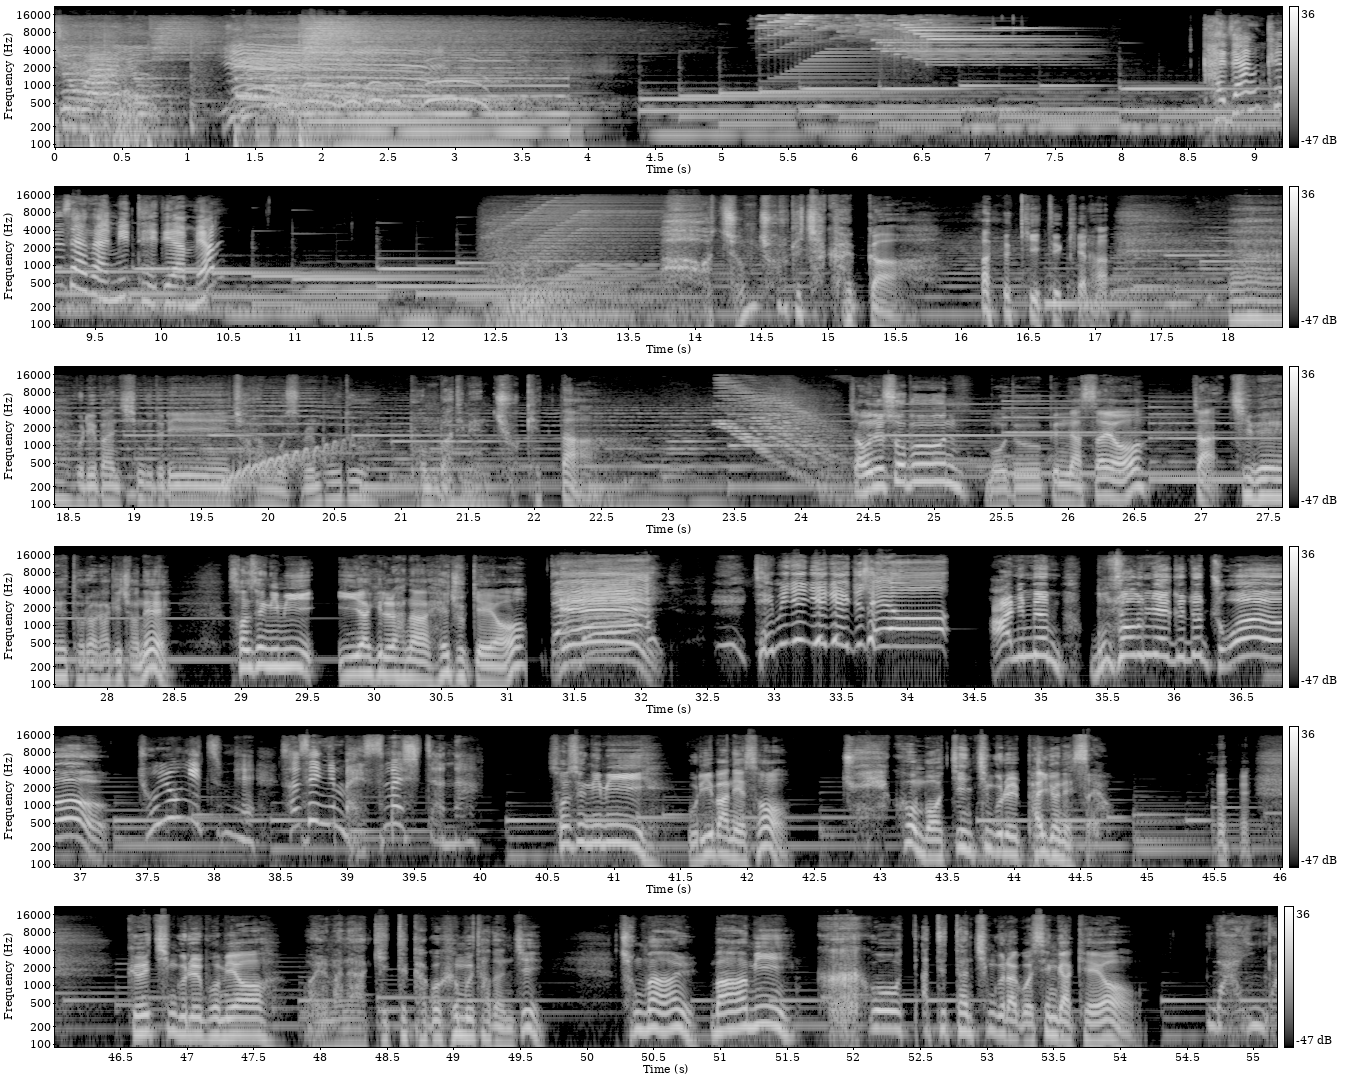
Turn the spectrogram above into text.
좋아요 예 가장 큰 사람이 되려면 아, 어쩜 저렇게 착할까? 기특해라. 아, 우리 반 친구들이 저런 모습을 모두 본받으면 좋겠다. 자, 오늘 수업은 모두 끝났어요. 자, 집에 돌아가기 전에 선생님이 이야기를 하나 해줄게요. 네. 재밌는 얘기 해주세요. 아니면 무서운 얘기도 좋아요. 조용히 좀 해. 선생님 말씀하시잖아. 선생님이 우리 반에서 최고 멋진 친구를 발견했어요. 그 친구를 보며 얼마나 기특하고 흐뭇하던지 정말 마음이 크고 따뜻한 친구라고 생각해요. 나인가?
